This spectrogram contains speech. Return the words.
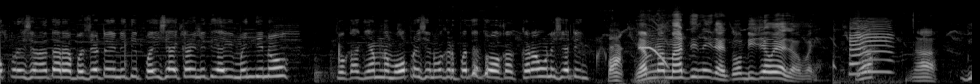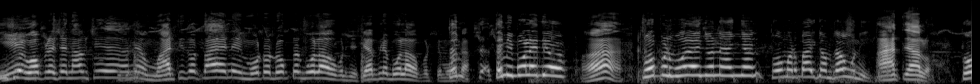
ઓપરેશન અત્યારે બજેટ નથી પૈસા કાંઈ નથી આવી મંદીનો. તો કાંઈક એમને ઓપરેશન વગર પતે તો કાક કરાવો ને સેટિંગ એમને મારતી નહીં થાય તો બીજે વયા જાવ ભાઈ. હે? ઈ ઓપરેશન આવશે અને મારતી તો થાય નહીં મોટો ડોક્ટર બોલાવવો પડશે સાહેબને બોલાવવો પડશે મોટા. તમે બોલાવી દો. હા. તો પણ બોલાવી દો ને અહીંયા તો અમારે બાર ગામ જવું નહીં. હા ચાલો. તો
